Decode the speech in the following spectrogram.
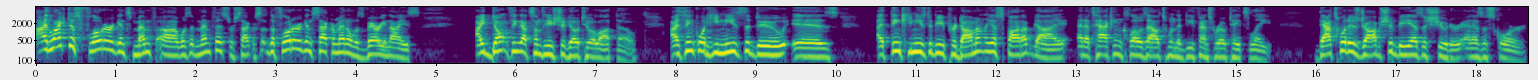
I liked his floater against Memphis. Uh, was it Memphis or the floater against Sacramento was very nice. I don't think that's something he should go to a lot though. I think what he needs to do is I think he needs to be predominantly a spot up guy and attacking closeouts when the defense rotates late. That's what his job should be as a shooter and as a scorer.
